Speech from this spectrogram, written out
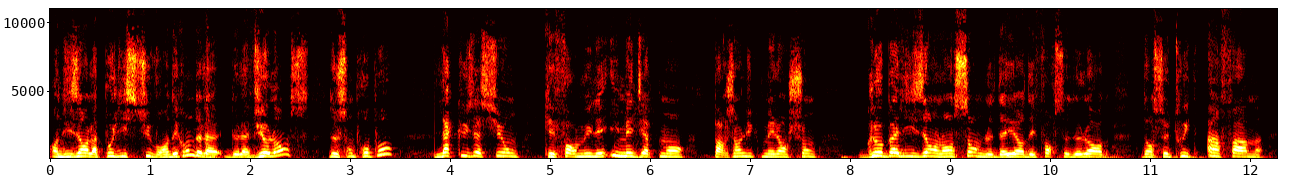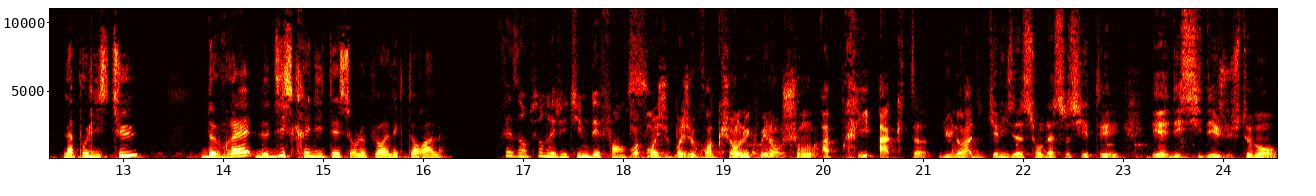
en disant la police tue. Vous vous rendez compte de la violence de son propos? L'accusation qui est formulée immédiatement par Jean-Luc Mélenchon globalisant l'ensemble d'ailleurs des forces de l'ordre dans ce tweet infâme La police tue, devrait le discréditer sur le plan électoral. Présomption de légitime défense. Moi, je, moi, je, crois que Jean-Luc Mélenchon a pris acte d'une radicalisation de la société et a décidé justement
